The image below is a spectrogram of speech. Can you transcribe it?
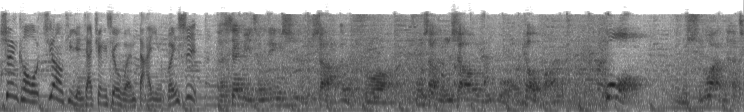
顺口就要替人家郑秀文答应婚事。呃，先比曾经私底下跟我说，冲上云霄如果票房过五十万那就。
